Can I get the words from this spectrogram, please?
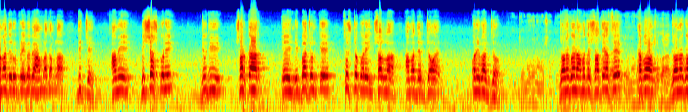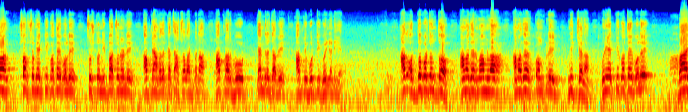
আমাদের উপরে এইভাবে হামলা দামলা দিচ্ছে। আমি বিশ্বাস করি যদি সরকার এই নির্বাচনকে সুষ্ঠু করে ইনশাল্লাহ আমাদের জয় অনিবার্য। জনগণ জনগণ আমাদের সাথে আছে। এবং জনগণ সবসময় একটি কথাই বলে সুষ্ঠু নির্বাচন হলে আপনি আমাদের কাছে আসা লাগবে না আপনার ভোট কেন্দ্রে যাবে আপনি ভোটটি গইনে নিয়ে আর অদ্য পর্যন্ত আমাদের মামলা আমাদের কমপ্লেন নিচ্ছে না। উনি একটি কথাই বলে ভাই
